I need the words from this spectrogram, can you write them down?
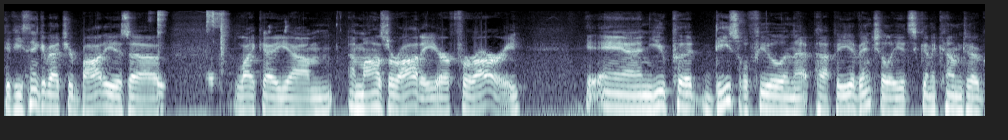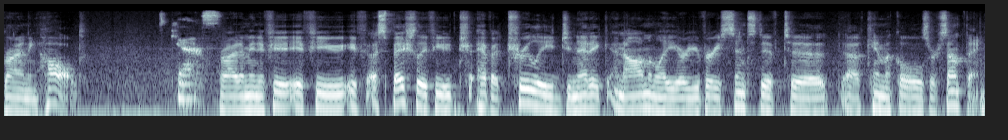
if you think about your body as a like a um, a Maserati or Ferrari, and you put diesel fuel in that puppy, eventually it's going to come to a grinding halt. Yes. Right. I mean, if you if you if especially if you tr- have a truly genetic anomaly or you're very sensitive to uh, chemicals or something,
